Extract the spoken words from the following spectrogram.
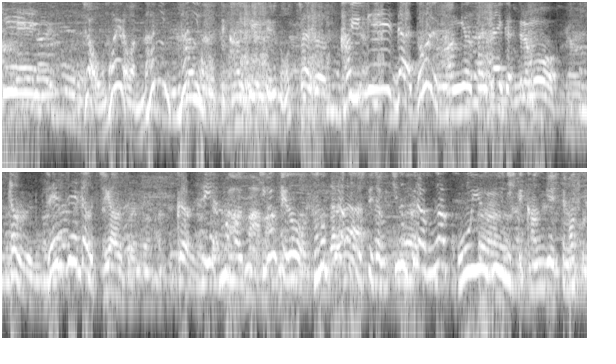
迎じゃあお前らは何何をもって関係してるの？ってそう。そう歓迎だからどういう歓迎をされたいかっていうのも多分全然多分違うんですよ。クラブで。いやまあまあ違うけどそのクラブとしてじゃあうちのクラブがこういう風にして歓迎してますっ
